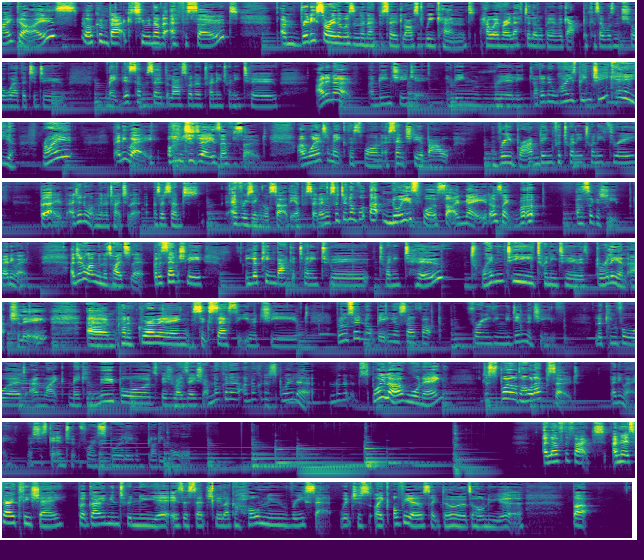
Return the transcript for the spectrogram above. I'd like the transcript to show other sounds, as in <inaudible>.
Hi, guys. Welcome back to another episode. I'm really sorry there wasn't an episode last weekend. However, I left a little bit of a gap because I wasn't sure whether to do make this episode the last one of 2022. I don't know. I'm being cheeky. I'm being really. I don't know why he's being cheeky, right? But anyway, <laughs> on today's episode, I wanted to make this one essentially about rebranding for 2023 but I, I, don't know what I'm going to title it. As I said, every single start of the episode, I also don't know what that noise was that I made. I was like. I was like a sheep. But anyway, I don't know what I'm going to title it. But essentially, looking back at 22, 22, 2022 is brilliant actually. Um, kind of growing, success that you achieved, but also not beating yourself up for anything you didn't achieve looking forward and like making mood boards, visualization. I'm not gonna I'm not gonna spoil it. I'm not gonna spoiler warning. Just spoil the whole episode. But anyway, let's just get into it before I spoil even bloody more. I love the fact, I know it's very cliche, but going into a new year is essentially like a whole new reset, which is like obvious, like, duh, it's a whole new year. But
